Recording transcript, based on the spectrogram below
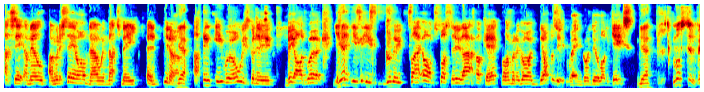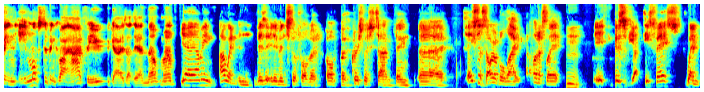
That's it. I'm ill. I'm going to stay home now, and that's me. And you know, Yeah. I think he were always going to be hard work. Yeah. he's he's going to. It's like, oh, I'm supposed to do that. Okay, well, I'm going to go in the opposite way and go and do a lot of gigs. yeah, Must have been. It must have been quite hard for you guys at the end, though, man. Yeah, I mean, I went and visited him and stuff over over the Christmas time thing. Uh, it's just horrible. Like honestly, Mm. Because his face went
